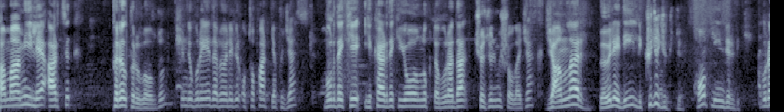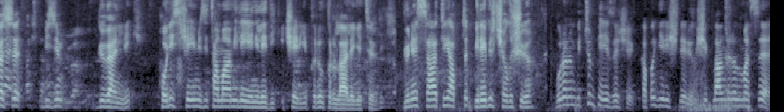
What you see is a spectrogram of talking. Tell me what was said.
tamamıyla artık pırıl pırıl oldu. Şimdi buraya da böyle bir otopark yapacağız. Buradaki yukarıdaki yoğunluk da burada çözülmüş olacak. Camlar böyle değildi, küçücüktü. Komple indirdik. Burası bizim güvenlik. Polis şeyimizi tamamıyla yeniledik. İçeriği pırıl pırıl hale getirdik. Güneş saati yaptık, birebir çalışıyor. Buranın bütün peyzajı, kapı girişleri, ışıklandırılması,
